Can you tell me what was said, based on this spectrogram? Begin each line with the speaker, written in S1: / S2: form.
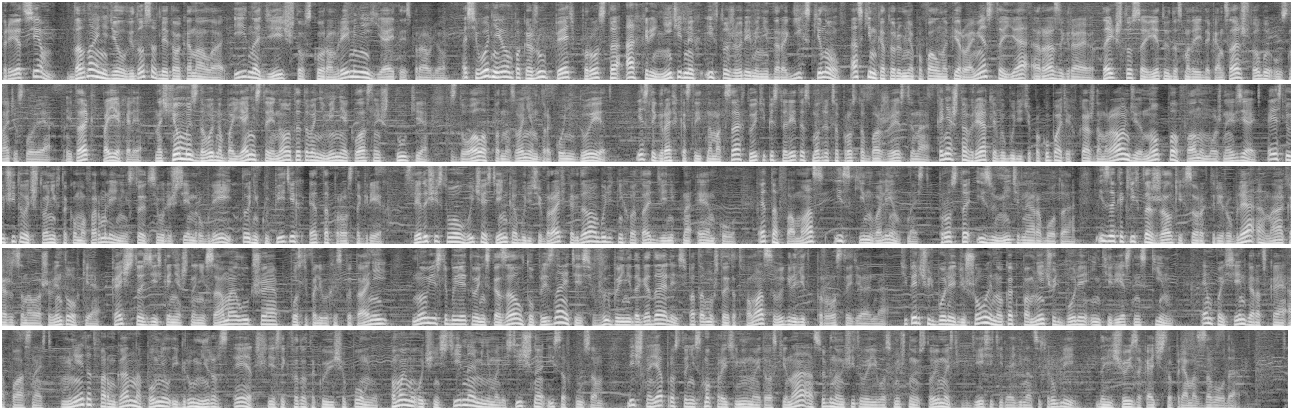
S1: Привет всем! Давно я не делал видосов для этого канала и надеюсь, что в скором времени я это исправлю. А сегодня я вам покажу 5 просто охренительных и в то же время недорогих скинов. А скин, который у меня попал на первое место, я разыграю. Так что советую досмотреть до конца, чтобы узнать условия. Итак, поехали. Начнем мы с довольно баянистой, но от этого не менее классной штуки, с дуалов под названием Драконий Дуэт. Если графика стоит на максах, то эти пистолеты смотрятся просто божественно. Конечно, вряд ли вы будете покупать их в каждом раунде, но по фану можно и взять. А если учитывать, что они в таком оформлении стоят всего лишь 7 рублей, то не купить их это просто грех. Следующий ствол вы частенько будете брать, когда вам будет не хватать денег на М-ку. Это ФАМАС и скин Валентность. Просто изумительная работа. И за каких-то жалких 43 рубля она окажется на вашей винтовке. Качество здесь, конечно, не самое лучшее после полевых испытаний, но если если бы я этого не сказал, то признайтесь, вы бы и не догадались, потому что этот ФАМАС выглядит просто идеально. Теперь чуть более дешевый, но как по мне чуть более интересный скин. МП-7 городская опасность. Мне этот фармган напомнил игру Mirror's Edge, если кто-то такую еще помнит. По-моему, очень стильно, минималистично и со вкусом. Лично я просто не смог пройти мимо этого скина, особенно учитывая его смешную стоимость в 10 или 11 рублей. Да еще и за качество прямо с завода.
